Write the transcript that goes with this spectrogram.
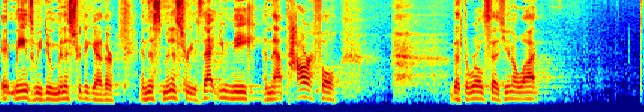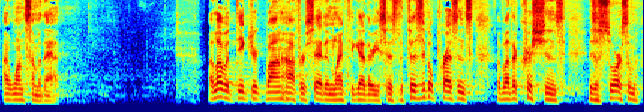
It means we do ministry together, and this ministry is that unique and that powerful that the world says, you know what? I want some of that. I love what Dietrich Bonhoeffer said in Life Together. He says, The physical presence of other Christians is a source of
